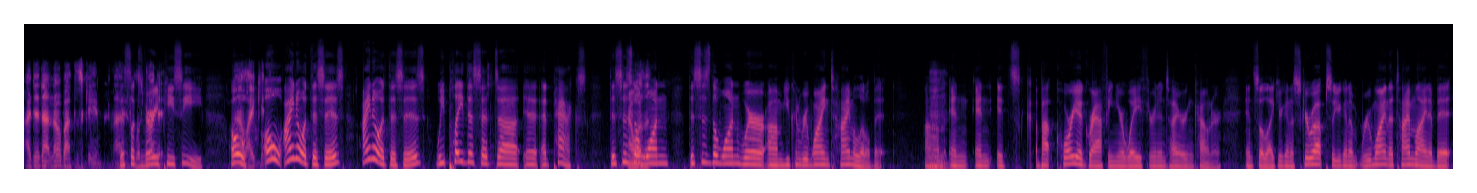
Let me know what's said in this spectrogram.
I did not know about this game. This looks very PC. Oh, I like oh, I know what this is. I know what this is. We played this at uh, at PAX. This is How the one. This is the one where um, you can rewind time a little bit um, mm. and and it's about choreographing your way through an entire encounter. And so, like, you're going to screw up, so you're going to rewind the timeline a bit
